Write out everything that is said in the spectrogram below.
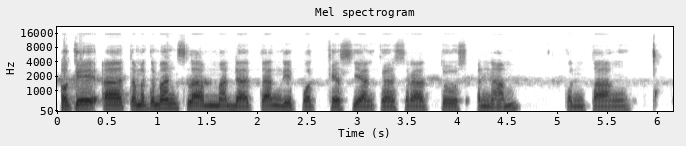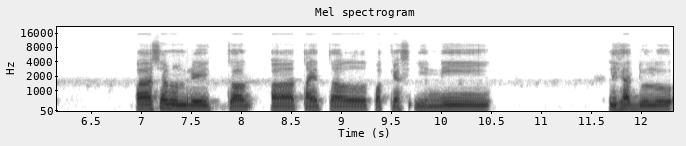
Oke, uh, teman-teman selamat datang di podcast yang ke-106 tentang uh, saya memberi uh, title podcast ini lihat dulu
